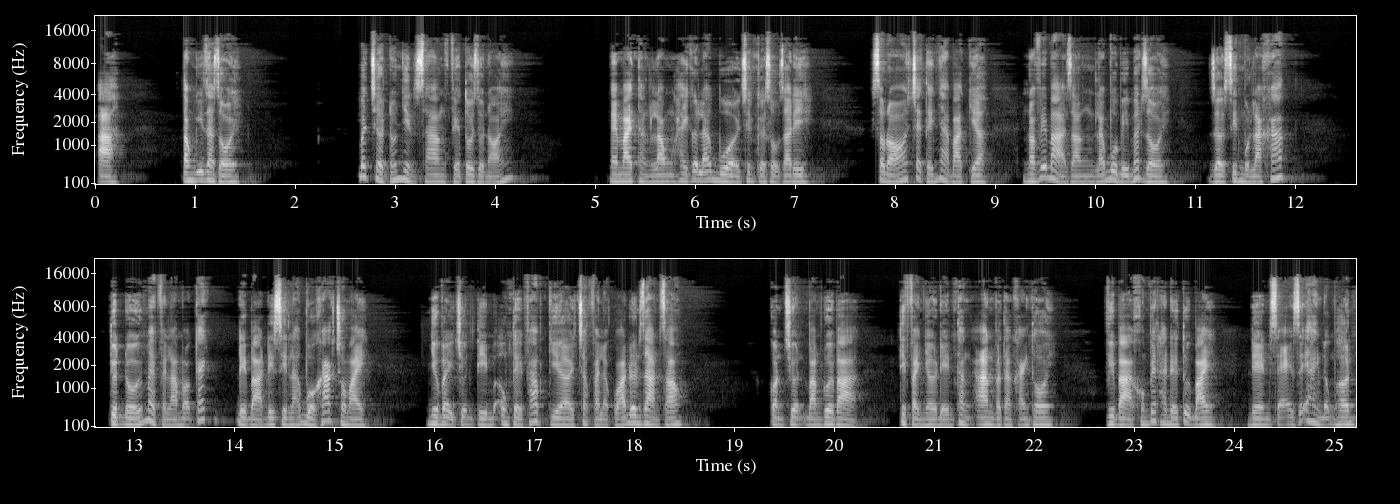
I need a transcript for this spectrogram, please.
À, Tao nghĩ ra rồi. Bất chợt nó nhìn sang phía tôi rồi nói. Ngày mai thằng Long hay gỡ lá bùa trên cửa sổ ra đi. Sau đó chạy tới nhà bà kia, nói với bà rằng lá bùa bị mất rồi, giờ xin một lá khác. Tuyệt đối mày phải làm mọi cách để bà đi xin lá bùa khác cho mày. Như vậy chuyện tìm ông thầy Pháp kia chẳng phải là quá đơn giản sao? Còn chuyện bám đuôi bà thì phải nhờ đến thằng An và thằng Khánh thôi. Vì bà không biết hai đứa tụi bay nên sẽ dễ hành động hơn.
